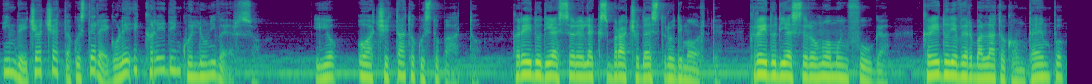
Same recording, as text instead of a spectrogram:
invece accetta queste regole e crede in quell'universo. Io ho accettato questo patto. Credo di essere l'ex braccio destro di morte. Credo di essere un uomo in fuga. Credo di aver ballato con tempo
